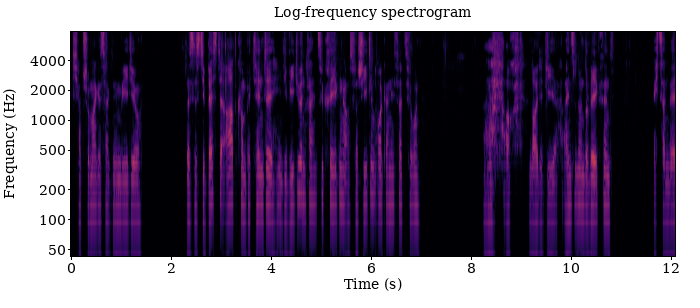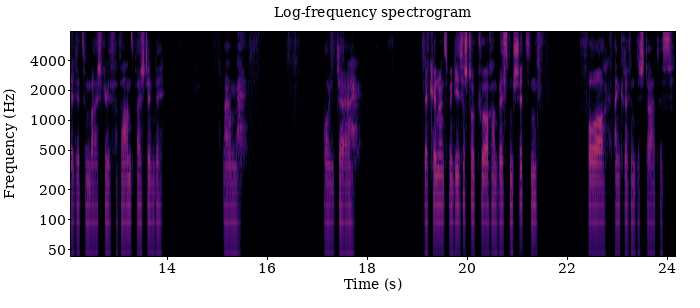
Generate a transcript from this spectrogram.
ich habe schon mal gesagt im Video, das ist die beste Art, kompetente Individuen reinzukriegen aus verschiedenen Organisationen. Äh, auch Leute, die einzeln unterwegs sind, Rechtsanwälte zum Beispiel, Verfahrensbeistände. Ähm, und äh, wir können uns mit dieser Struktur auch am besten schützen vor Angriffen des Staates.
